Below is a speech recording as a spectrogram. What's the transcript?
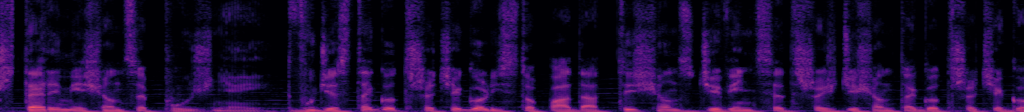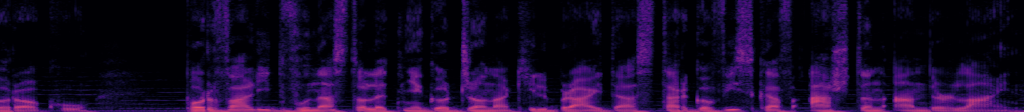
Cztery miesiące później, 23 listopada 1963 roku, porwali 12-letniego Johna Kilbride'a z targowiska w Ashton-under-Lyne.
